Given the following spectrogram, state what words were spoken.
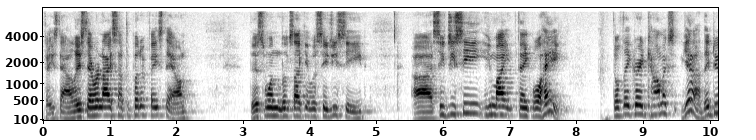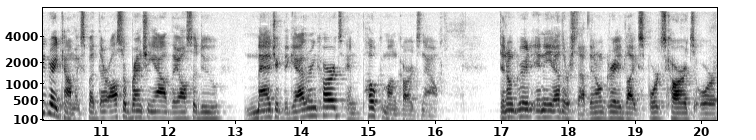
face down. At least they were nice enough to put it face down. This one looks like it was CGC'd. Uh, CGC, you might think, well, hey, don't they grade comics? Yeah, they do grade comics, but they're also branching out. They also do Magic the Gathering cards and Pokemon cards now. They don't grade any other stuff. They don't grade like sports cards or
